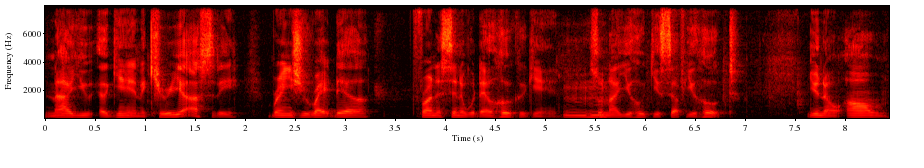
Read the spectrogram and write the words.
now you again the curiosity brings you right there front and center with that hook again. Mm-hmm. So now you hook yourself, you hooked. You know, um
